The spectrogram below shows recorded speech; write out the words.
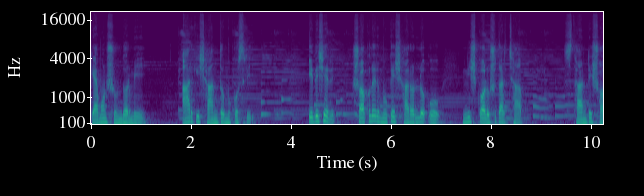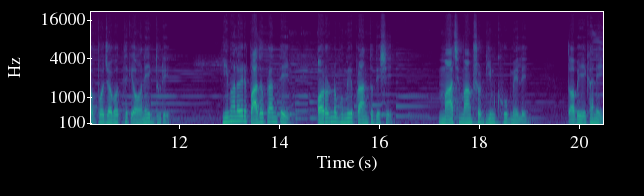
কেমন সুন্দর মেয়ে, আর কি শান্ত মুখশ্রী। এদেশের সকলের মুখে সারল্য ও নিষ্কলুষতার ছাপ। স্থানটি সভ্য জগৎ থেকে অনেক দূরে। হিমালয়ের পাদপ্রান্তে অরণ্যভূমির প্রান্ত দেশে। মাছ, মাংস, ডিম খুব মেলে। তবে এখানে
